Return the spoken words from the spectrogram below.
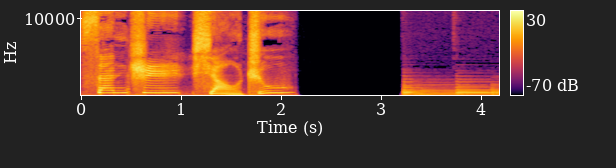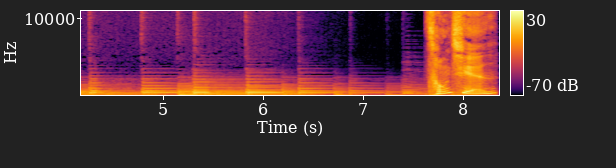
三只小猪。从前，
